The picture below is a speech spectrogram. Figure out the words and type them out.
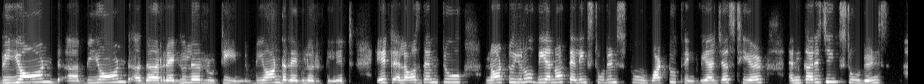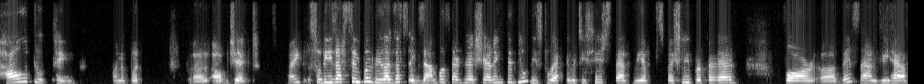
beyond uh, beyond uh, the regular routine beyond the regular routine. It it allows them to not to you know we are not telling students to what to think. We are just here encouraging students how to think on a uh, object right? So these are simple these are just examples that we are sharing with you these two activity sheets that we have specially prepared for uh, this. And we have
